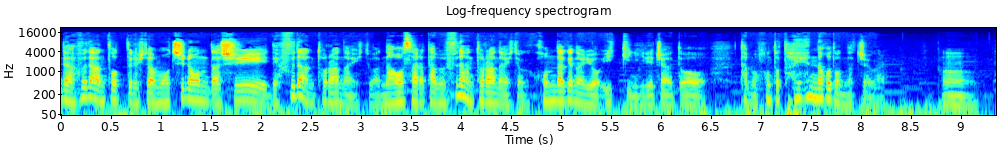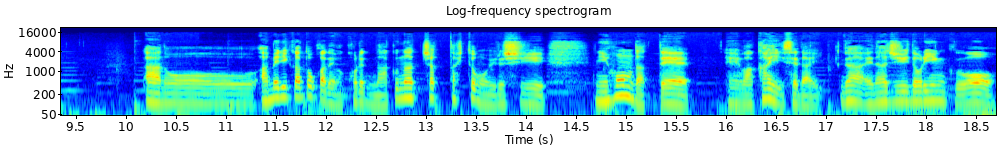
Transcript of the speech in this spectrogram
だから普段取ってる人はもちろんだし、で、普段取らない人はなおさら多分普段取らない人がこんだけの量一気に入れちゃうと、多分ほんと大変なことになっちゃうから。うん。あのー、アメリカとかではこれなくなっちゃった人もいるし、日本だって、えー、若い世代がエナジードリンクを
